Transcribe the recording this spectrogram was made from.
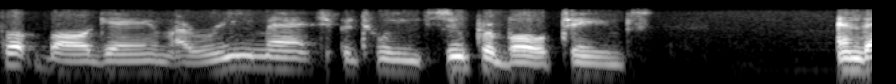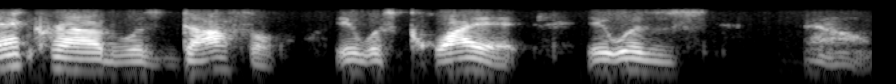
football game, a rematch between Super Bowl teams, and that crowd was docile. It was quiet. It was, you know,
